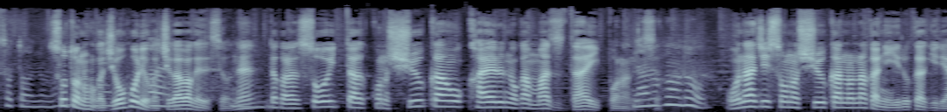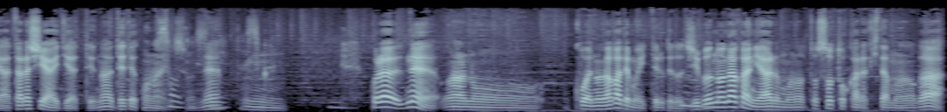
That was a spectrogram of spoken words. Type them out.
外の外の方が情報量が違うはわけですよね、うん。だからそういったこの習慣を変えるのがまず第一歩なんですよ。同じその習慣の中にいる限り新しいアイディアっていうのは出てこないんですよね。これはね、あのー講演の中でも言ってるけど、うん。自分の中にあるものと外から来たものが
